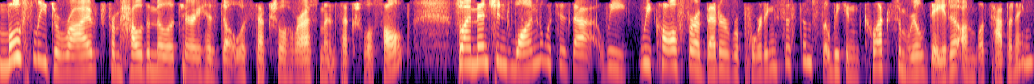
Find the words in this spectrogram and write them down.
mostly derived from how the military has dealt with sexual harassment and sexual assault. So I mentioned one, which is that we, we call for a better reporting system so that we can collect some real data on what's happening.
